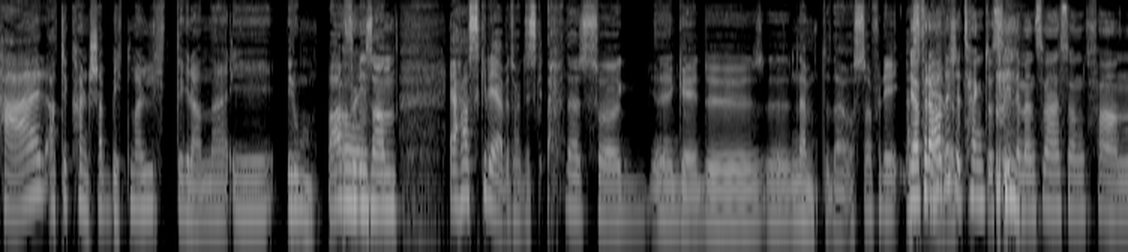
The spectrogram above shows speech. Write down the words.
her At det kanskje har bitt meg litt grann i rumpa. Fordi sånn Jeg har skrevet faktisk Det er så gøy du eh, nevnte det også, fordi jeg Ja, for jeg hadde ikke tenkt å si det, men så var jeg sånn, faen,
